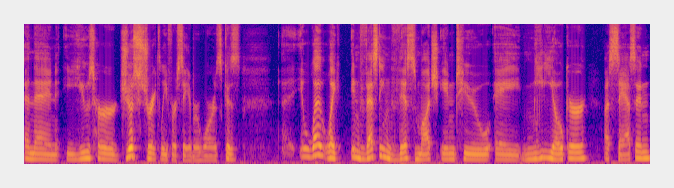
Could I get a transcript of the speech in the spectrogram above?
and then use her just strictly for Saber Wars because like investing this much into a mediocre assassin,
